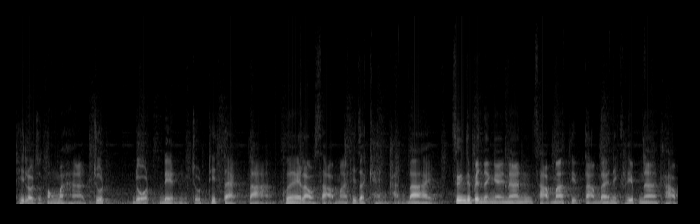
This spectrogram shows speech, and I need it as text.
ที่เราจะต้องมาหาจุดโดดเด่นจุดที่แตกต่าง เพื่อให้เราสามารถที่จะแข่งขันได้ ซึ่งจะเป็นยังไงนั้นสามารถติดตามได้ในคลิปหน้าครับ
